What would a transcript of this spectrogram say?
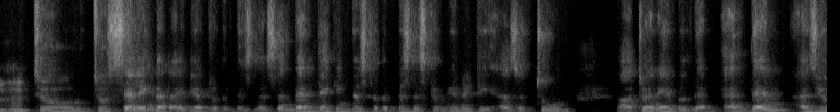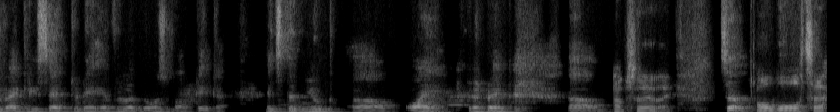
mm-hmm. to to selling that idea to the business and then taking this to the business community as a tool uh, to enable them. And then, as you rightly said, today everyone knows about data it's the new uh, oil, right? Um, Absolutely. So, or water,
